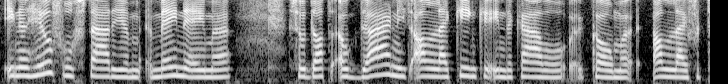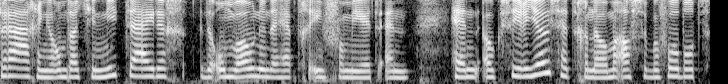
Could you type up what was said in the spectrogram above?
In een heel vroeg stadium meenemen. Zodat ook daar niet allerlei kinken in de kabel komen. Allerlei vertragingen. Omdat je niet tijdig de omwonenden hebt geïnformeerd. En hen ook serieus hebt genomen als ze bijvoorbeeld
